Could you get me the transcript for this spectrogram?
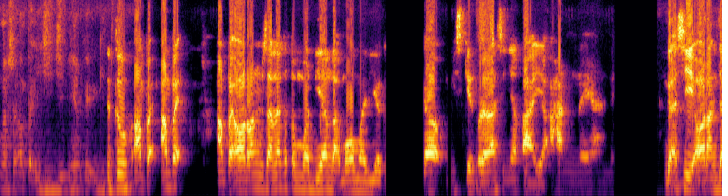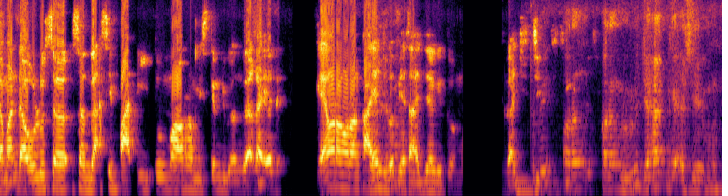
Masa sampai jijiknya kayak gitu? Itu sampai sampai sampai orang misalnya ketemu dia nggak mau sama dia ya miskin padahal aslinya kaya. Aneh aneh. Nggak sih orang zaman dahulu se se nggak simpati itu sama orang miskin juga nggak kayak kayak orang-orang kaya Tapi juga biasa aja gitu nggak tapi jijik. orang orang dulu jahat nggak sih emang?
